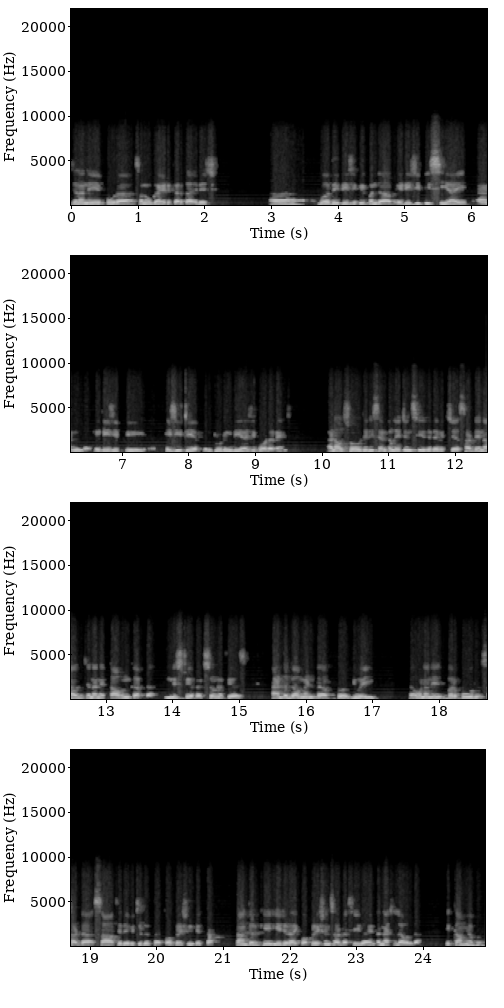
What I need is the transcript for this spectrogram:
ਜਿਨ੍ਹਾਂ ਨੇ ਪੂਰਾ ਸਾਨੂੰ ਗਾਈਡ ਕਰਤਾ ਇਹਦੇ 'ਚ। ਵਰਦੀ DGP Punjab ADGP CI and ADGP AGTF including DIG border range and also ਜਿਹੜੀ ਸੈਂਟਰਲ ਏਜੰਸੀ ਜਿਹਦੇ ਵਿੱਚ ਸਾਡੇ ਨਾਲ ਜਿਨ੍ਹਾਂ ਨੇ ਤਾਉਨ ਕਰਤਾ ministry of external affairs and the government of UAE ਉਹਨਾਂ ਨੇ ਭਰਪੂਰ ਸਾਡਾ ਸਾਥ ਇਹਦੇ ਵਿੱਚ ਦਿੱਤਾ ਕੋਆਪਰੇਸ਼ਨ ਕੀਤਾ ਤਾਂ ਕਰਕੇ ਇਹ ਜਿਹੜਾ ਇੱਕ ਆਪਰੇਸ਼ਨ ਸਾਡਾ ਸੀਗਾ ਇੰਟਰਨੈਸ਼ਨਲ ਲੈਵਲ ਦਾ ਇਹ ਕਾਮਯਾਬ ਹੋਇਆ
